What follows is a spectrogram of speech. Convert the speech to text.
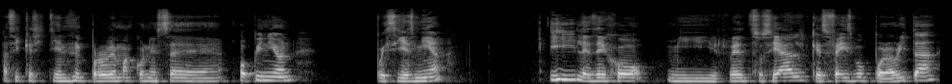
Así que si tienen problema con esa opinión, pues sí es mía. Y les dejo mi red social, que es Facebook por ahorita,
